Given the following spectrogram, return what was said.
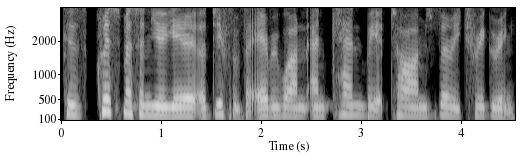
because Christmas and New Year are different for everyone and can be at times very triggering.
